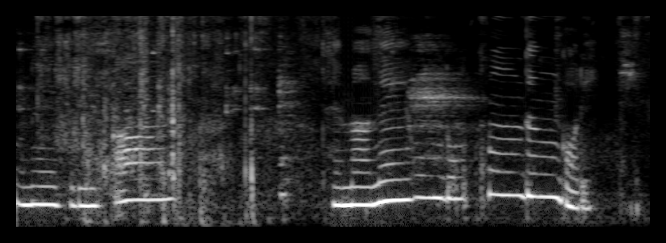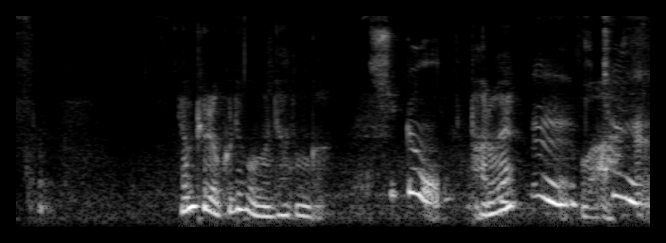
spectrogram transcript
오늘 그릴까 대만의 홍동, 홍등거리. 연필로 그리고 먼저 하던가. 싫어. 바로 해? 응, 와. 귀찮아.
